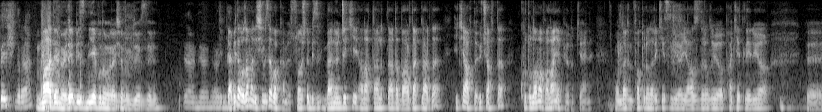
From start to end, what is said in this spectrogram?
5 lira. Madem öyle biz niye buna uğraşalım diyoruz yani. Yani yani öyle. Ya bir de o zaman işimize bakamıyoruz. Sonuçta biz ben önceki anahtarlıklarda, bardaklarda 2 hafta, 3 hafta kutulama falan yapıyorduk yani. Onların faturaları kesiliyor, yazdırılıyor, paketleniyor. Ee,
